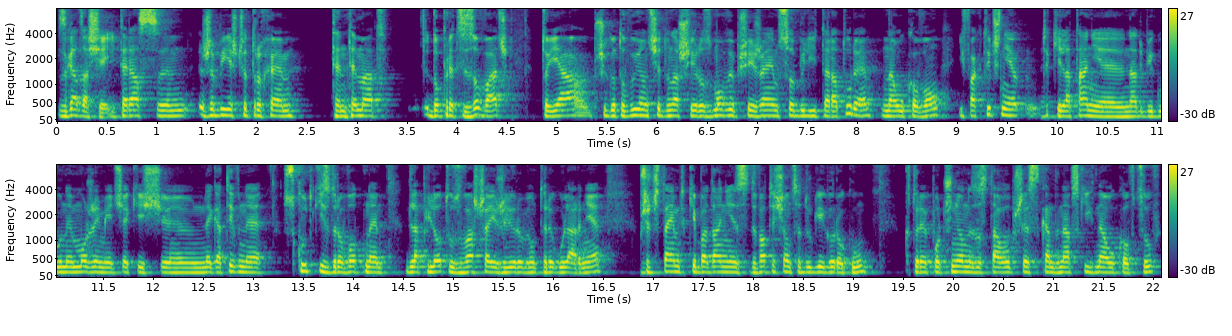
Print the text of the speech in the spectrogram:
Zgadza się. I teraz, żeby jeszcze trochę ten temat doprecyzować, to ja przygotowując się do naszej rozmowy przejrzałem sobie literaturę naukową i faktycznie takie latanie nad biegunem może mieć jakieś e, negatywne skutki zdrowotne dla pilotów, zwłaszcza jeżeli robią to regularnie. Przeczytałem takie badanie z 2002 roku, które poczynione zostało przez skandynawskich naukowców.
